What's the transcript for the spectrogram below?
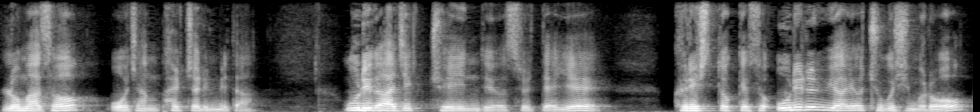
로마서 5장 8절입니다. 우리가 아직 죄인 되었을 때에 그리스도께서 우리를 위하여 죽으심으로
